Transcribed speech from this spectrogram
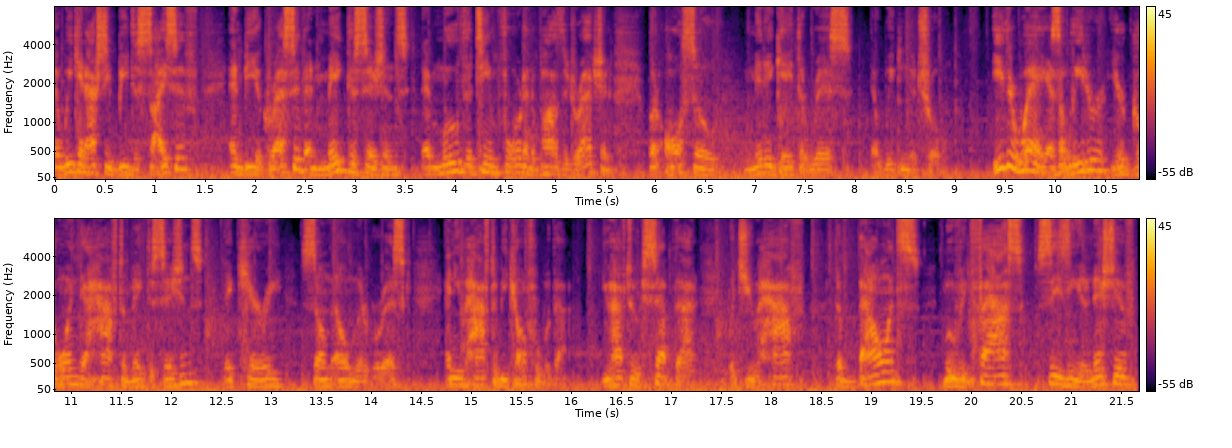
that we can actually be decisive and be aggressive and make decisions that move the team forward in a positive direction, but also mitigate the risks that we can control. Either way, as a leader, you're going to have to make decisions that carry some element of risk, and you have to be comfortable with that. You have to accept that, but you have to balance moving fast, seizing initiative,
